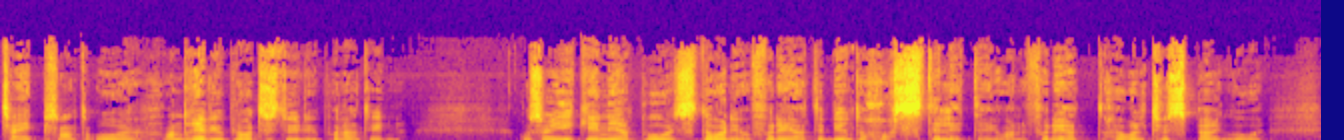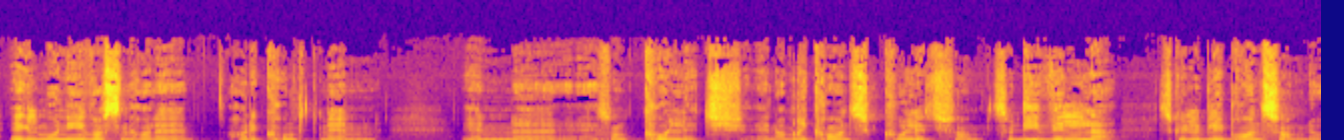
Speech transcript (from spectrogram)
eh, teip, sant? og han drev jo platestudio på den tiden. Og så gikk jeg ned på stadion fordi at det begynte å haste litt. Fordi at Harald Tusberg og Egil Moe Iversen hadde, hadde kommet med en, en, eh, en sånn college, en amerikansk college-sang som de ville skulle bli brannsang da.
